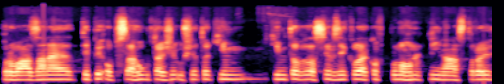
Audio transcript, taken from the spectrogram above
provázané typy obsahu, takže už je to tím, tím to vlastně vzniklo jako plnohodnotný nástroj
